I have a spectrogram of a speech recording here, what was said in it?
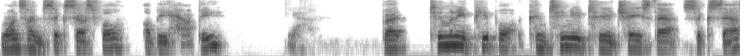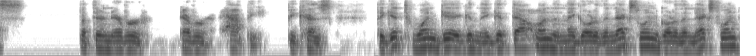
once I'm successful, I'll be happy. Yeah. But too many people continue to chase that success, but they're never ever happy because they get to one gig and they get that one, then they go to the next one, go to the next one,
